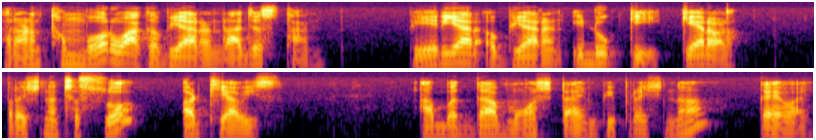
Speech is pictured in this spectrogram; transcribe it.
રણથંભોર વાઘ અભયારણ્ય રાજસ્થાન પેરિયાર અભયારણ્ય ઇડુક્કી, કેરળ. પ્રશ્ન છસો અઠ્યાવીસ. આ બધા મોસ્ટ ટાઈમપી પ્રશ્ન કહેવાય.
